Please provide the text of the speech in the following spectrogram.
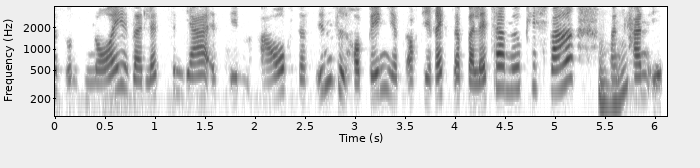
ist und neu seit letztem Jahr ist eben auch, dass Inselhopping jetzt auch direkt ab Valletta möglich war. Mhm. Man kann eben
